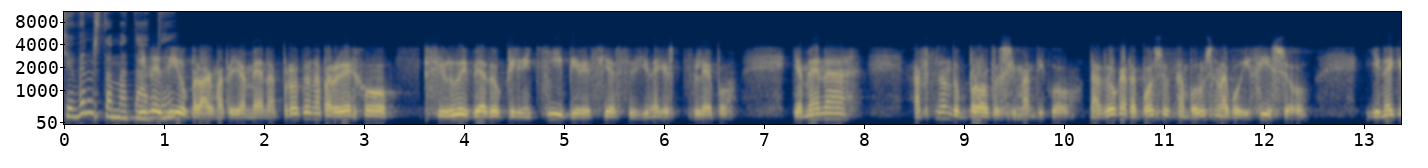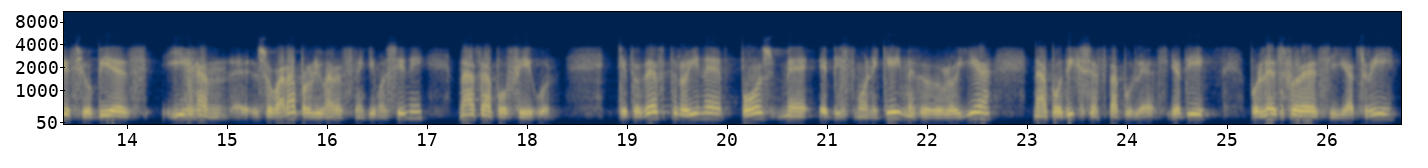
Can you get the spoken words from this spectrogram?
και δεν σταματάτε. Είναι δύο πράγματα για μένα. Πρώτον, να παρέχω ψηλού επίπεδου κλινική υπηρεσία στις γυναίκες που βλέπω. Για μένα αυτό ήταν το πρώτο σημαντικό. Να δω κατά πόσο θα μπορούσα να βοηθήσω γυναίκες οι οποίες είχαν ε, σοβαρά προβλήματα στην εγκυμοσύνη να τα αποφύγουν. Και το δεύτερο είναι πώς με επιστημονική μεθοδολογία να αποδείξεις αυτά που λες. Γιατί πολλές φορές οι γιατροί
